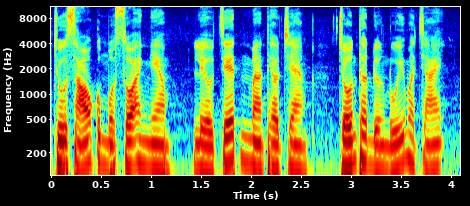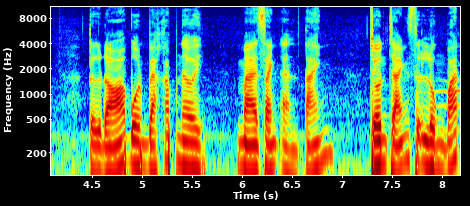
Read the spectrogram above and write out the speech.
Chú Sáu cùng một số anh em liều chết mang theo chàng trốn theo đường núi mà chạy. Từ đó bôn ba khắp nơi mà danh ẩn tánh, trốn tránh sự lùng bắt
